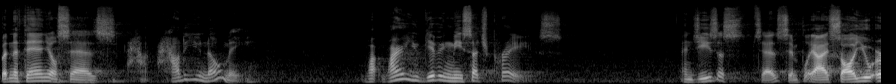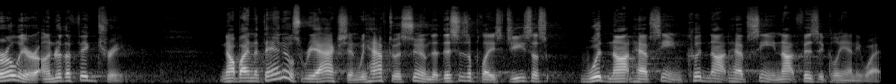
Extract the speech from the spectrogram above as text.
But Nathanael says, How do you know me? Why are you giving me such praise? And Jesus says simply, I saw you earlier under the fig tree. Now, by Nathanael's reaction, we have to assume that this is a place Jesus would not have seen, could not have seen, not physically anyway.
